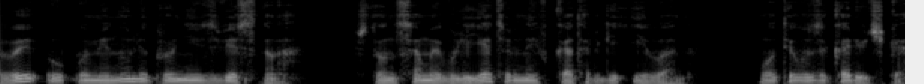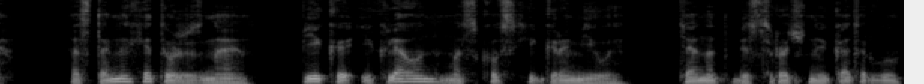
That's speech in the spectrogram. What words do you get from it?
«Вы упомянули про неизвестного, что он самый влиятельный в каторге Иван. Вот его закорючка. Остальных я тоже знаю. Пика и Кляун — московские громилы, тянут бессрочную каторгу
